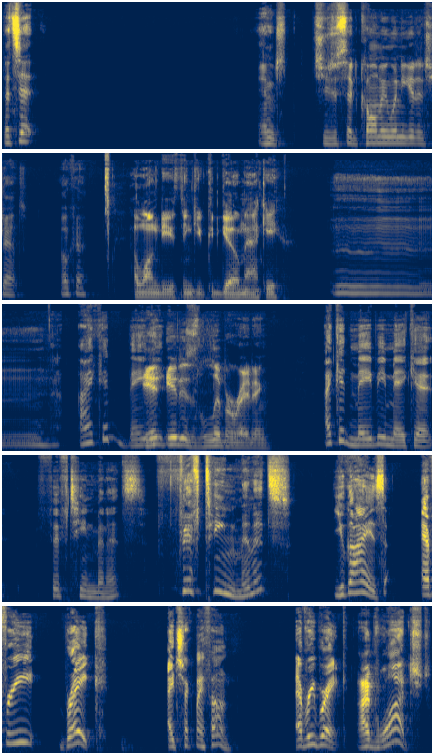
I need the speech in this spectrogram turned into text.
That's it. And she just said, "Call me when you get a chance." Okay. how long do you think you could go, Mackey? Mm, I could maybe It, it is liberating. I could maybe make it 15 minutes. 15 minutes? You guys, every break, I check my phone. Every break. I've watched.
